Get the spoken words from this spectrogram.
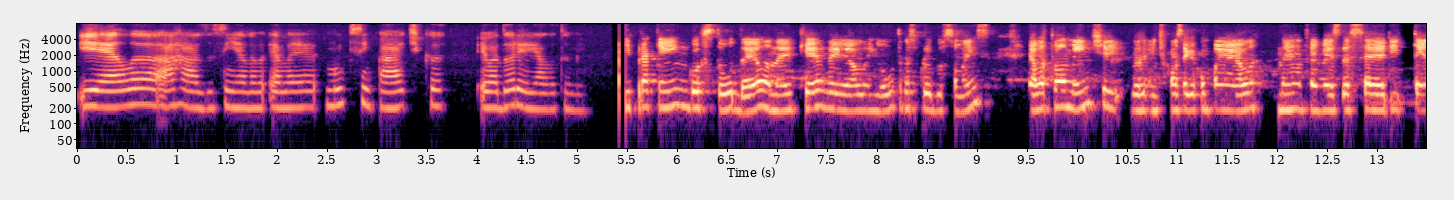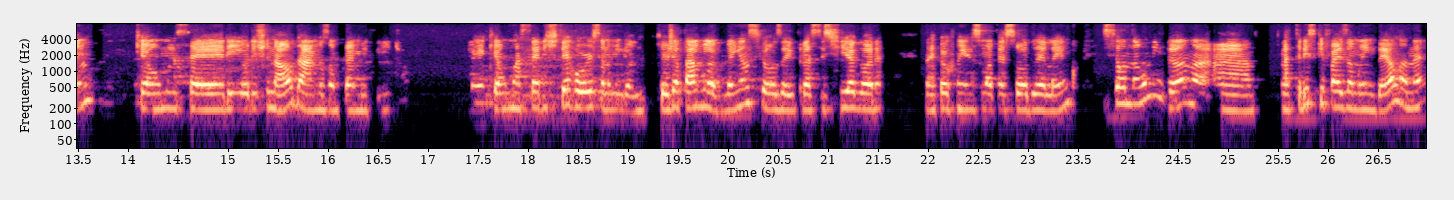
E ela arrasa, assim, ela, ela é muito simpática. Eu adorei ela também. E para quem gostou dela, né, quer ver ela em outras produções, ela atualmente a gente consegue acompanhar ela, né, através da série Ten, que é uma série original da Amazon Prime Video, é, que é uma série de terror, se eu não me engano, que eu já estava bem ansioso aí para assistir agora, né, que eu conheço uma pessoa do elenco. Se eu não me engano, a, a atriz que faz a mãe dela, né,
